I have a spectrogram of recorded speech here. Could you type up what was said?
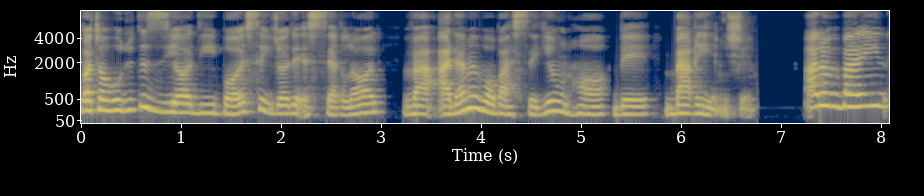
و تا حدود زیادی باعث ایجاد استقلال و عدم وابستگی اونها به بقیه میشه. علاوه بر این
